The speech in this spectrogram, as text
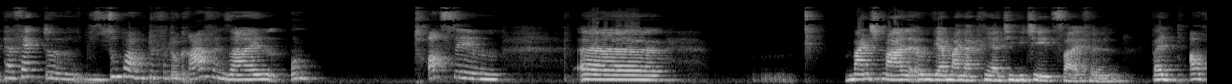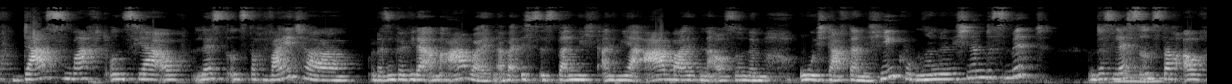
perfekte, super gute Fotografin sein und trotzdem äh, manchmal irgendwie an meiner Kreativität zweifeln. Weil auch das macht uns ja auch, lässt uns doch weiter, und da sind wir wieder am Arbeiten, aber ist es dann nicht an mir arbeiten aus so einem, oh, ich darf da nicht hingucken, sondern ich nehme das mit. Und das lässt uns doch auch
